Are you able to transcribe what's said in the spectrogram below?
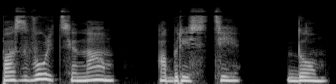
позвольте нам обрести дом».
